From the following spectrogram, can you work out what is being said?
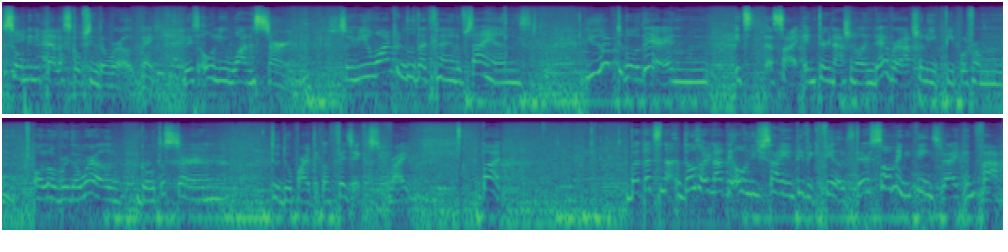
so many telescopes in the world, right? There's only one CERN. So if you want to do that kind of science, you have to go there, and it's an international endeavor. Actually, people from all over the world go to CERN to do particle physics, right? But but that's not; those are not the only scientific fields. There's so many things, right? In fact,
